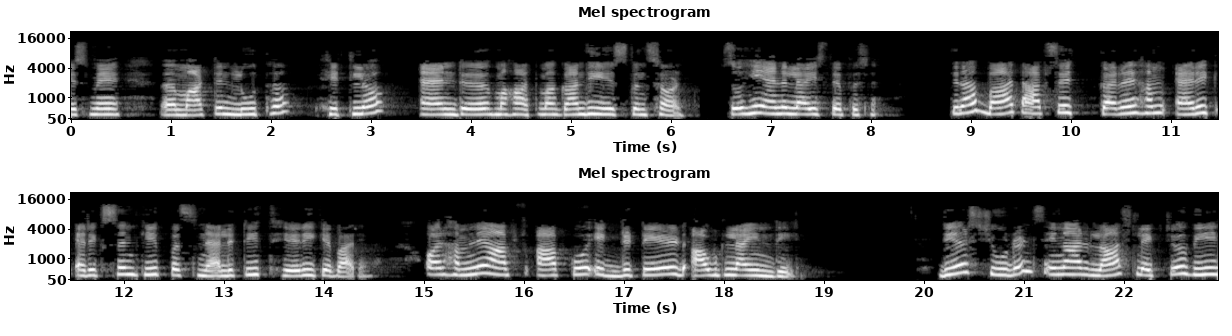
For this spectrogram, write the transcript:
جس میں Martin Luther Hitler and Mahatma Gandhi is concern so he analyse the person جناب بات آپ سے کر رہے ہم ایرک ایرکسن کی پرسنالٹی تھیوری کے بارے میں اور ہم نے آپ آپ کو ایک ڈیٹیلڈ آؤٹ لائن دی dear students in our last lecture we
